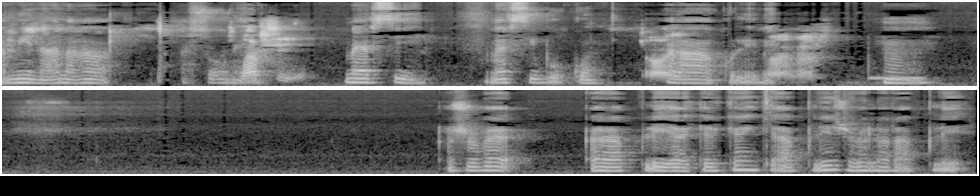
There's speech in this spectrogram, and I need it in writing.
Amina, ala ka asone. Merci Merci. Merci beaucoup. Merci. Hmm. Je vais rappeler, a quelqu'un qui a appelé, je vais le rappeler.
